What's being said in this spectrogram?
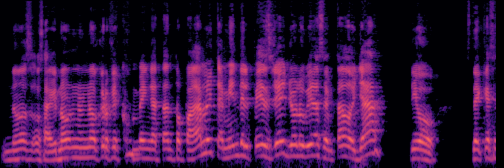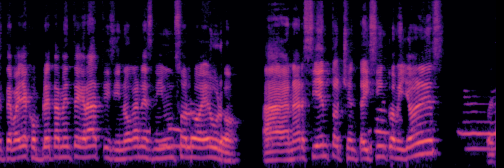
no, o sea, no, no, no creo que convenga tanto pagarlo. Y también del PSG, yo lo hubiera aceptado ya. Digo, de que se te vaya completamente gratis y no ganes ni un solo euro a ganar 185 millones, pues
